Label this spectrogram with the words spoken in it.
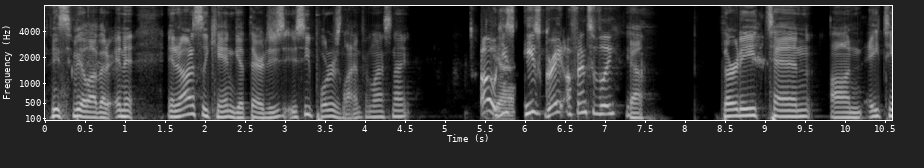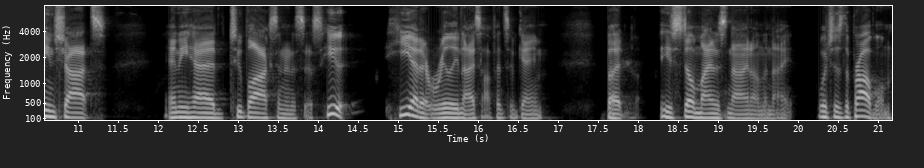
it needs to be a lot better, and it and it honestly can get there. Did you, you see Porter's line from last night? Oh, Yeah. he's he's great offensively. Yeah, 30, 10 on eighteen shots, and he had two blocks and an assist. He he had a really nice offensive game, but he's still minus nine on the night, which is the problem.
